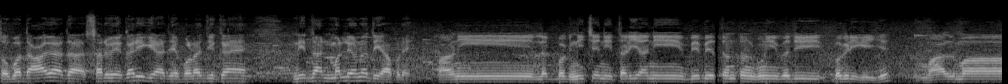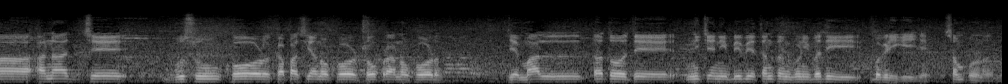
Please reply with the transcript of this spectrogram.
તો બધા આવ્યા હતા સર્વે કરી ગયા છે, પણ હજી કાંઈ નિદાન મળ્યો નથી આપણે. પાણી લગભગ નીચેની તળિયાની બે બે ત્રણ ત્રણ ગુણી બધી બગડી ગઈ છે. માલમાં અનાજ છે, ભૂસું, ખોળ, કપાસિયાનો ખોળ, ટોપરાનો ખોળ જે માલ હતો તે નીચેની બે બે ત્રણ ત્રણ ગુણી બધી બગડી ગઈ છે સંપૂર્ણ.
